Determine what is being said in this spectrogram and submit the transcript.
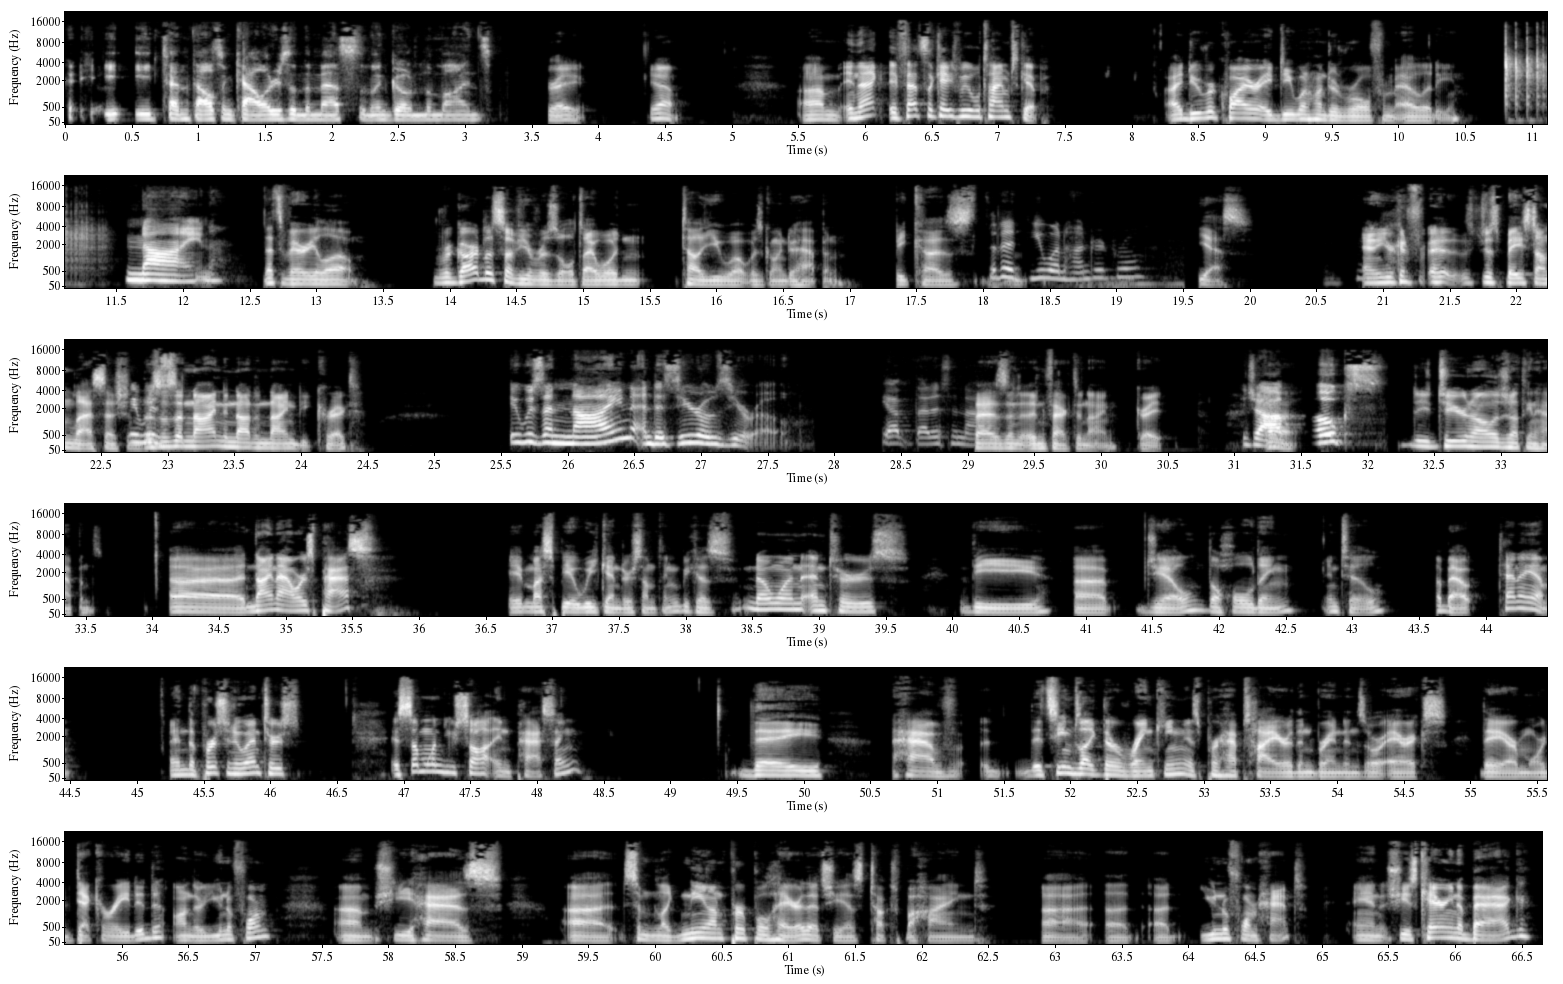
eat, eat ten thousand calories in the mess and then go to the mines. Great. Yeah. Um. In that, if that's the case, we will time skip. I do require a D100 roll from Elodie. Nine. That's very low. Regardless of your result, I wouldn't tell you what was going to happen because Is it a D one hundred roll? yes, And you're conf- uh, just based on last session. It this was- is a nine and not a ninety, correct? It was a nine and a zero zero. Yep, that is a nine. That is, in in fact, a nine. Great. Good job, folks. To your knowledge, nothing happens. Uh, nine hours pass. It must be a weekend or something because no one enters the uh, jail, the holding, until about 10 a.m. And the person who enters is someone you saw in passing. They have, it seems like their ranking is perhaps higher than Brandon's or Eric's. They are more decorated on their uniform. Um, she has uh, some like neon purple hair that she has tucked behind uh, a, a uniform hat, and she's carrying a bag,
